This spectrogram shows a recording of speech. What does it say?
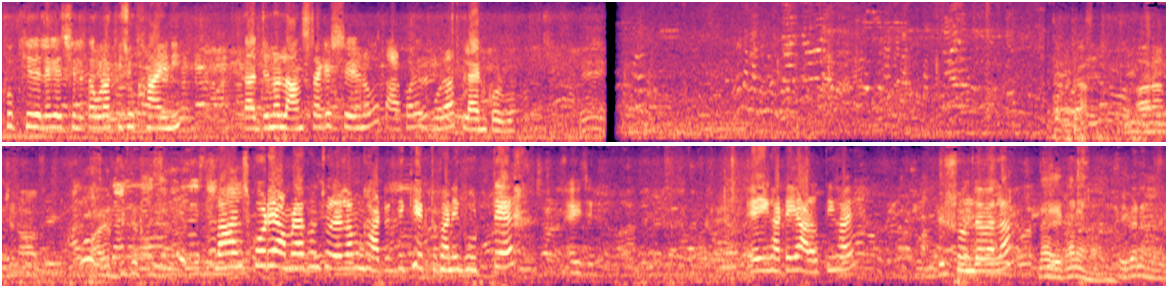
খুব খিদে লেগেছিলো, তা ওরা কিছু খায়নি। তার জন্য লাঞ্চটাকে সেরে নেব, তারপরে ঘোরার প্ল্যান করব। লাঞ্চ করে আমরা এখন চলে এলাম ঘাটের দিকে একটুখানি ঘুরতে। এই যে এই ঘাটেই আরতি হয় সন্ধ্যেবেলা না এখানে হয়। এখানে হয়।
